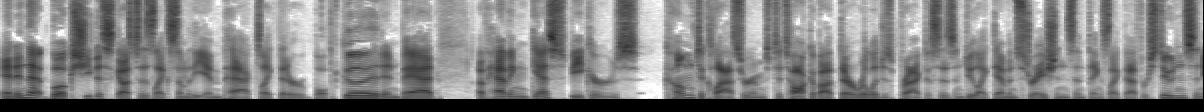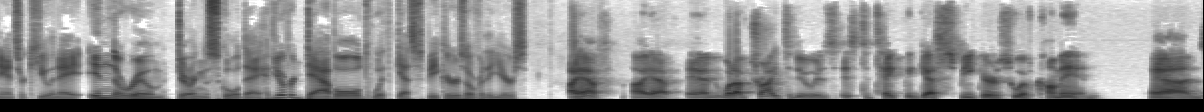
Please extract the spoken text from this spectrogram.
And in that book, she discusses like some of the impacts, like that are both good and bad, of having guest speakers come to classrooms to talk about their religious practices and do like demonstrations and things like that for students and answer Q&A in the room during the school day. Have you ever dabbled with guest speakers over the years? I have, I have, and what I've tried to do is is to take the guest speakers who have come in and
